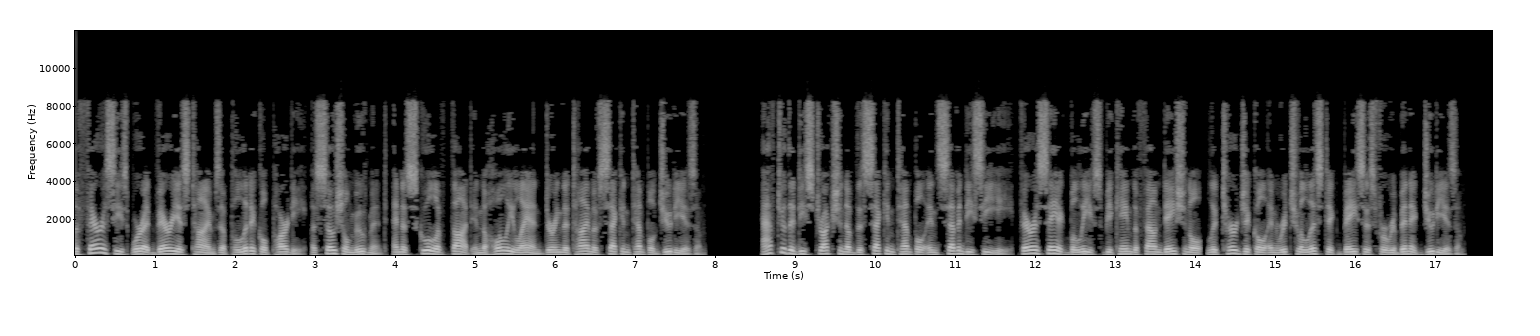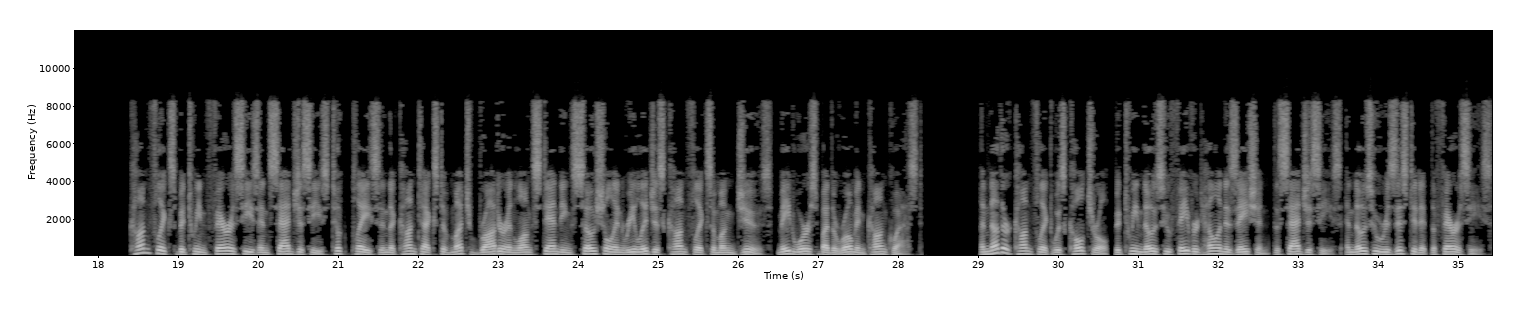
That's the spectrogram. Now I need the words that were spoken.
The Pharisees were at various times a political party, a social movement, and a school of thought in the Holy Land during the time of Second Temple Judaism. After the destruction of the Second Temple in 70 CE, Pharisaic beliefs became the foundational, liturgical and ritualistic basis for Rabbinic Judaism. Conflicts between Pharisees and Sadducees took place in the context of much broader and long-standing social and religious conflicts among Jews, made worse by the Roman conquest. Another conflict was cultural, between those who favored Hellenization the Sadducees and those who resisted it the Pharisees.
